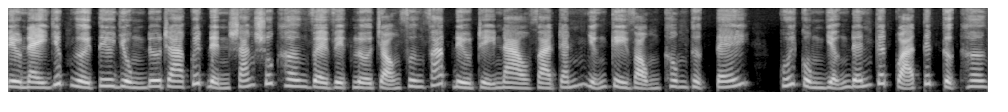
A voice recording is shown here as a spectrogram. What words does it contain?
Điều này giúp người tiêu dùng đưa ra quyết định sáng suốt hơn về việc lựa chọn phương pháp điều trị nào và tránh những kỳ vọng không thực tế, cuối cùng dẫn đến kết quả tích cực hơn.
